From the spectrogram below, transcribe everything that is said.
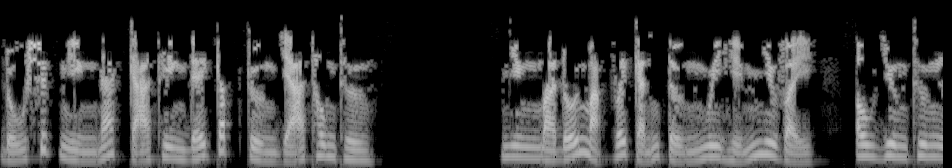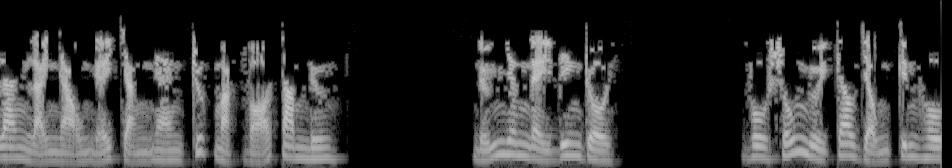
đủ sức nghiền nát cả thiên đế cấp cường giả thông thường. Nhưng mà đối mặt với cảnh tượng nguy hiểm như vậy, Âu Dương Thương Lan lại ngạo nghễ chặn ngang trước mặt võ tam nương. Nữ nhân này điên rồi. Vô số người cao giọng kinh hô,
